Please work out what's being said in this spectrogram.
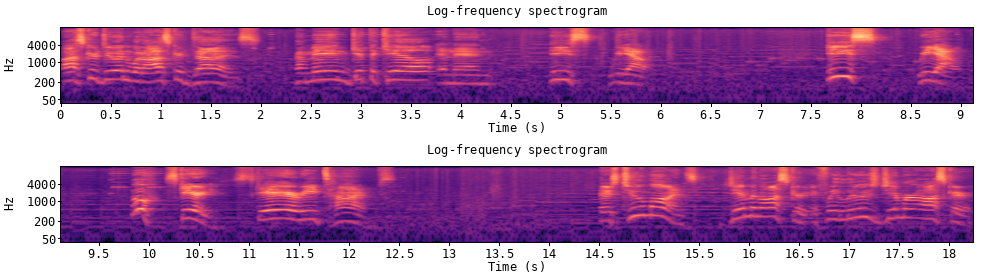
Oscar doing what Oscar does. Come in, get the kill, and then peace, we out. Peace, we out. Whew, scary. Scary times. There's two Mons, Jim and Oscar. If we lose Jim or Oscar,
